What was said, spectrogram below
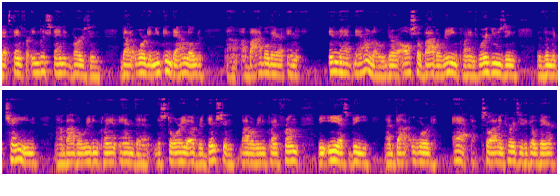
That stands for English Standard Version.org and you can download uh, a Bible there and in that download, there are also Bible reading plans. We're using the M'Cheyne uh, Bible reading plan and the, the story of redemption Bible reading plan from the ESV.org uh, app. So I'd encourage you to go there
